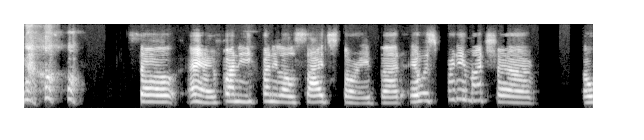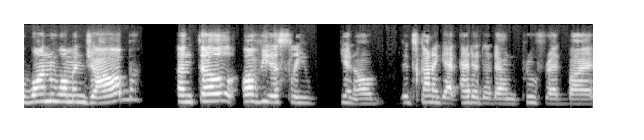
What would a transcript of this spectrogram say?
so anyway, funny, funny little side story. But it was pretty much a a one woman job until obviously, you know, it's gonna get edited and proofread by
